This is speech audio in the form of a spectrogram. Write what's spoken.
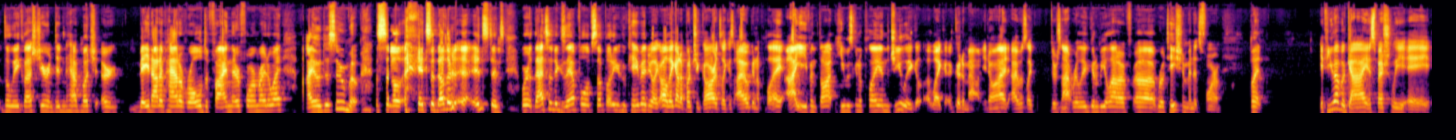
the league last year and didn't have much or may not have had a role to find their form right away, Ayo Dosunmu. So it's another instance where that's an example of somebody who came in, you're like, oh, they got a bunch of guards. Like, is Ayo going to play? I even thought he was going to play in the G League like a good amount. You know, I, I was like, there's not really going to be a lot of uh, rotation minutes for him. But if you have a guy, especially a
